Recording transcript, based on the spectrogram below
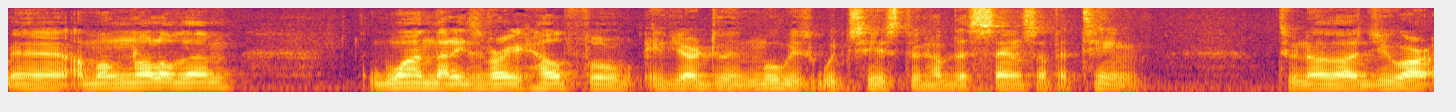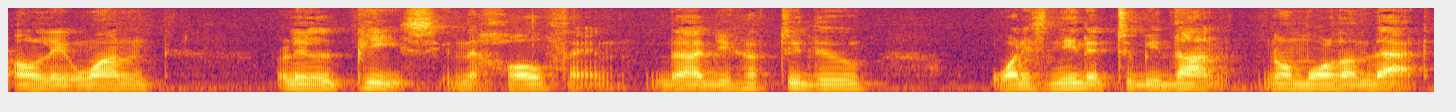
Uh, among all of them, one that is very helpful if you're doing movies, which is to have the sense of a team, to know that you are only one little piece in the whole thing. That you have to do what is needed to be done, no more than that.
